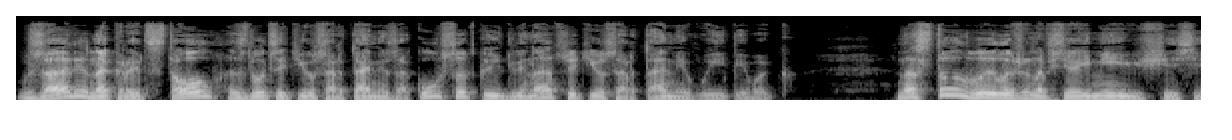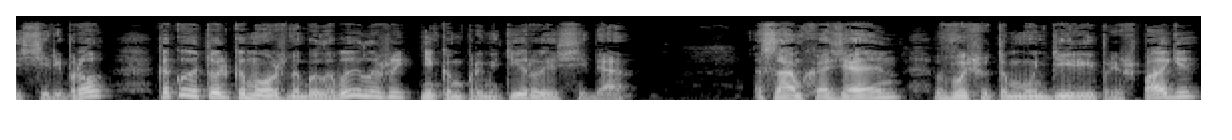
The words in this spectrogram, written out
В зале накрыт стол с двадцатью сортами закусок и двенадцатью сортами выпивок. На стол выложено все имеющееся серебро, какое только можно было выложить, не компрометируя себя. Сам хозяин в вышитом мундире и при шпаге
